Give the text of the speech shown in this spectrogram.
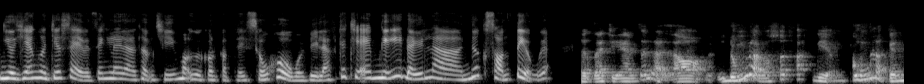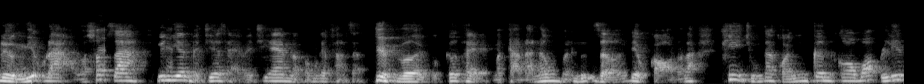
Nhiều chị em còn chia sẻ với danh lê là thậm chí mọi người còn cảm thấy xấu hổ bởi vì là các chị em nghĩ đấy là nước xón tiểu ấy thực ra chị em rất là lo bởi vì đúng là nó xuất phát điểm cũng là cái đường niệu đạo nó xuất ra. Tuy nhiên phải chia sẻ với chị em là có một cái phản xạ tuyệt vời của cơ thể mà cả đàn ông và nữ giới đều có đó là khi chúng ta có những cơn co bóp liên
